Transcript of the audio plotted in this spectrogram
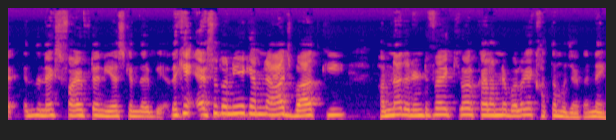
in the next five ten years के अंदर भी देखिए ऐसा तो नहीं है कि हमने आज बात की हमने आज आइडेंटिफाई किया और कल हमने बोला कि ख़त्म हो जाएगा नहीं।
